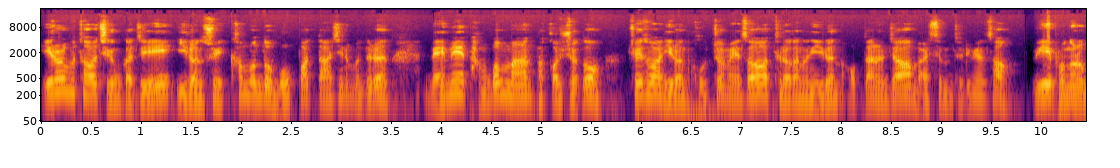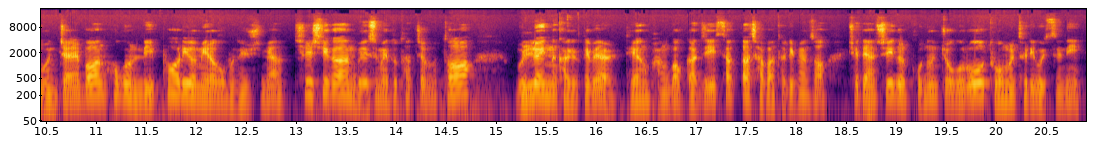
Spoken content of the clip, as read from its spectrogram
1월부터 지금까지 이런 수익 한 번도 못 봤다 하시는 분들은 매매 방법만 바꿔주셔도 최소한 이런 고점에서 들어가는 일은 없다는 점 말씀드리면서 위에 번호로 문자 1번 혹은 리퍼리움이라고 보내주시면 실시간 매수매도 타점부터 물려있는 가격대별 대응 방법까지 싹 다 잡아드리면서 최대한 수익을 보는 쪽으로 도움을 드리고 있으니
